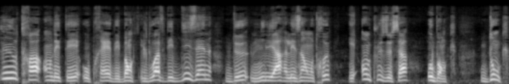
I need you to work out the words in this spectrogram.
ultra endettés auprès des banques. Ils doivent des dizaines de milliards les uns entre eux et en plus de ça aux banques. Donc,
